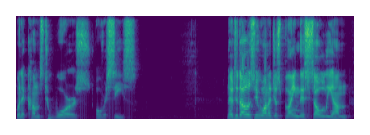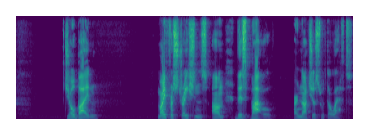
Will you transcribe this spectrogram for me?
when it comes to wars overseas? Now, to those who want to just blame this solely on Joe Biden, my frustrations on this battle are not just with the left.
